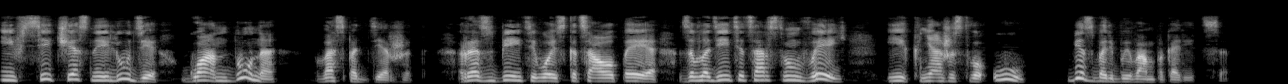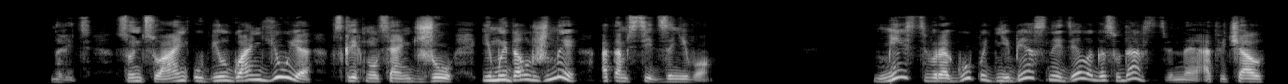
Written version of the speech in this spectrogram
и все честные люди Гуандуна – вас поддержит. Разбейте войско Цаопея, завладейте царством Вэй, и княжество У без борьбы вам покорится. «Но ведь Сунь Цуань убил Гуань Юя!» — вскрикнул Сянь Джу, «и мы должны отомстить за него». «Месть врагу поднебесное — дело государственное», — отвечал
